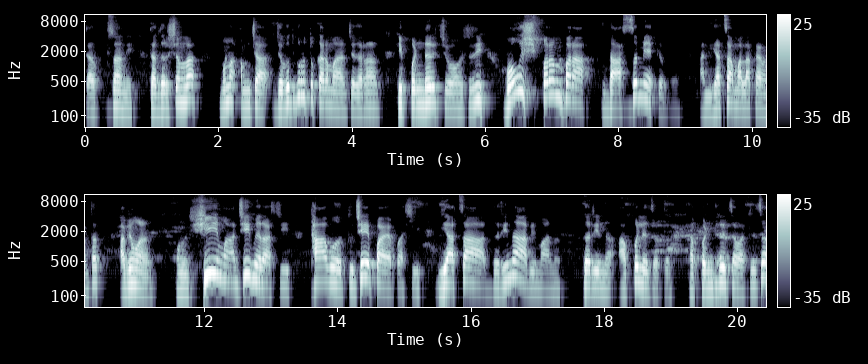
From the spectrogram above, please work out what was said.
त्या उत्साहाने त्या दर्शनाला म्हणून आमच्या जगद्गुरु तुकारामांच्या महाराजांच्या घरात ही पंढरीची वंशरी वंश परंपरा दासमे आणि याचा मला काय म्हणतात अभिमान म्हणून ही माझी मिराशी ठाव तुझे पायापाशी याचा दरीनं अभिमान करीन आपले जतन. या पंढरीच्या वाटेचं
